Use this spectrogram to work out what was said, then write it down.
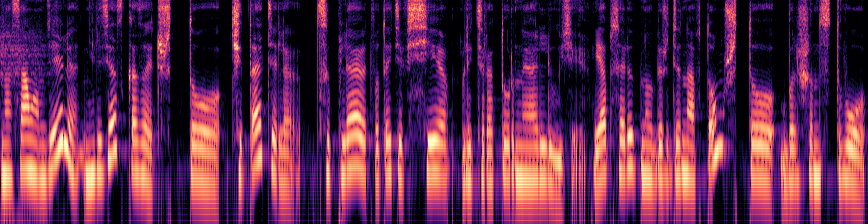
На самом деле нельзя сказать, что читателя цепляют вот эти все литературные аллюзии. Я абсолютно убеждена в том, что большинство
